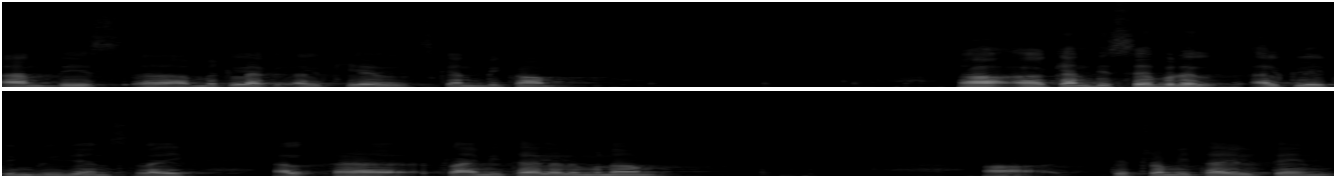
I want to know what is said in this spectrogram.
and these uh, metal alkyls can become uh, uh, can be several alkylating reagents like al, uh, trimethyl aluminum, tetramethyl tin,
